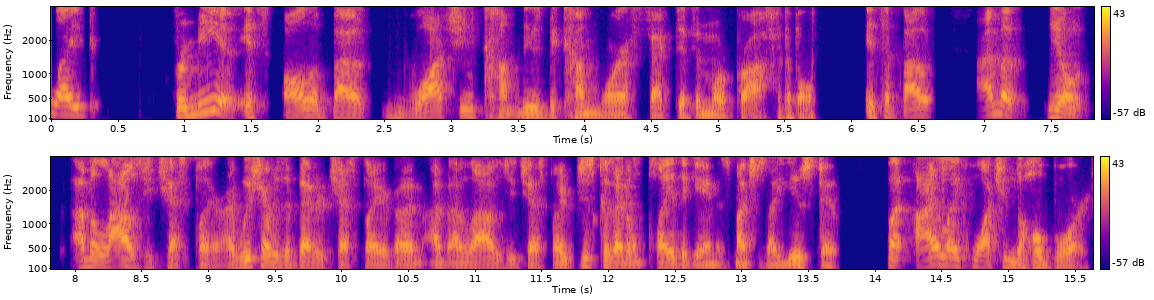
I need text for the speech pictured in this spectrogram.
like, for me, it's all about watching companies become more effective and more profitable. It's about, I'm a, you know, I'm a lousy chess player. I wish I was a better chess player, but I'm, I'm a lousy chess player just because I don't play the game as much as I used to. But I like watching the whole board.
